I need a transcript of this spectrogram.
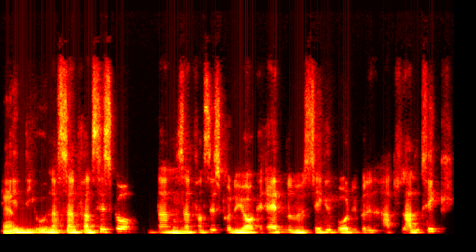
ja. in die, nach San Francisco, dann mhm. San Francisco, New York rennen und mit dem Segelboot über den Atlantik.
